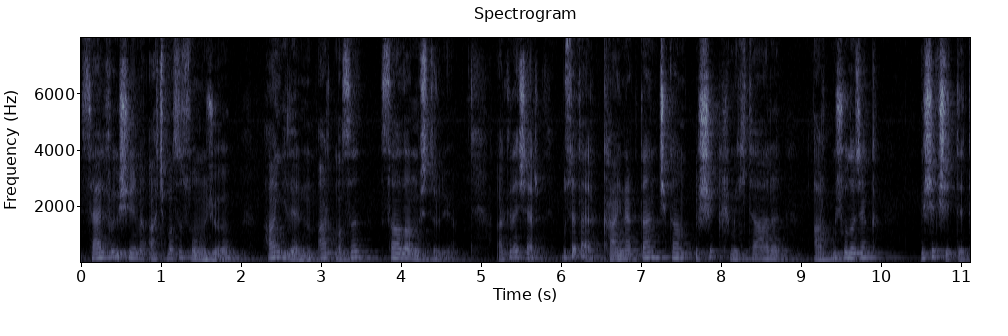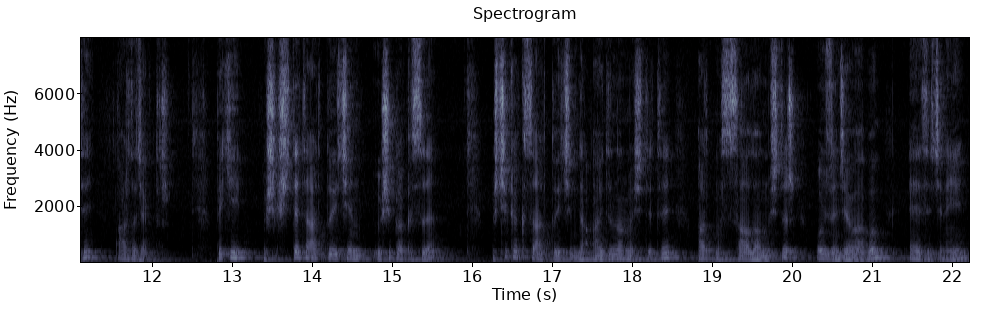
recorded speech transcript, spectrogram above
selfie ışığını açması sonucu hangilerinin artması sağlanmıştır diyor. Arkadaşlar bu sefer kaynaktan çıkan ışık miktarı artmış olacak. Işık şiddeti artacaktır. Peki ışık şiddeti arttığı için ışık akısı, ışık akısı arttığı için de aydınlanma şiddeti artması sağlanmıştır. O yüzden cevabım E seçeneği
